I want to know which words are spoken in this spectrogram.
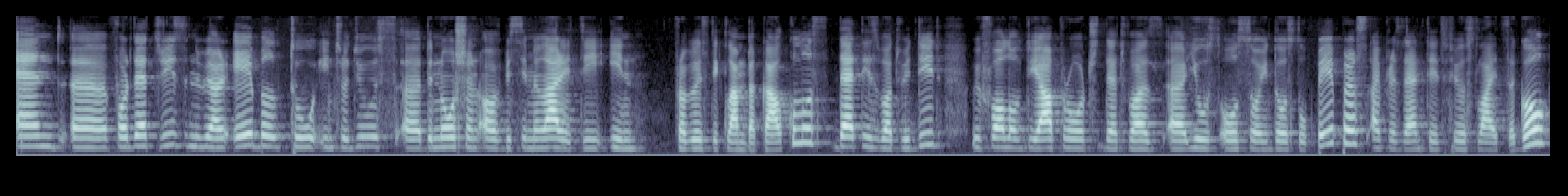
And uh, for that reason, we are able to introduce uh, the notion of bisimilarity in probabilistic lambda calculus. That is what we did. We followed the approach that was uh, used also in those two papers I presented a few slides ago.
